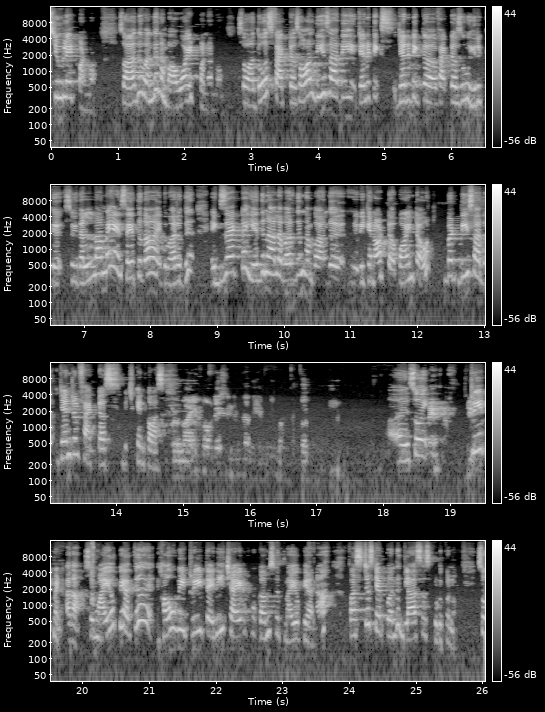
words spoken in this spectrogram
ஸ்டிமுலேட் பண்ணும் ஸோ அது வந்து நம்ம அவாய்ட் பண்ணணும். So those factors all these are the genetics genetic ஃபேக்டர்ஸும் இருக்கு. ஸோ இதெல்லாமே சேர்த்து தான் இது வருது. எக்ஸாக்டா எதனால வருதுன்னு நம்ம வந்து we not point out but these are general factors which can cause so treatment அதான். ஸோ மயோபியாக்கு how we treat any child who comes with மயோப்பியானா ஃபர்ஸ்ட் ஸ்டெப் வந்து கிளாஸஸ் கொடுக்கணும். ஸோ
